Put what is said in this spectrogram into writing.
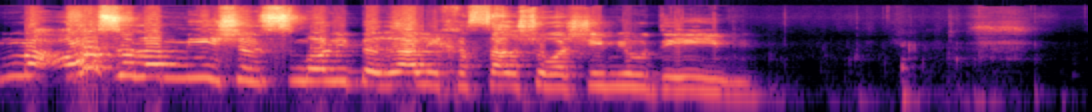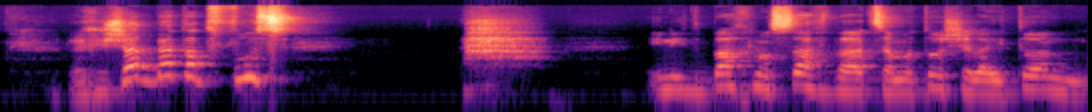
מעוז עולמי של שמאל ליברלי חסר שורשים יהודיים. רכישת בית הדפוס היא נדבך נוסף בהעצמתו של העיתון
